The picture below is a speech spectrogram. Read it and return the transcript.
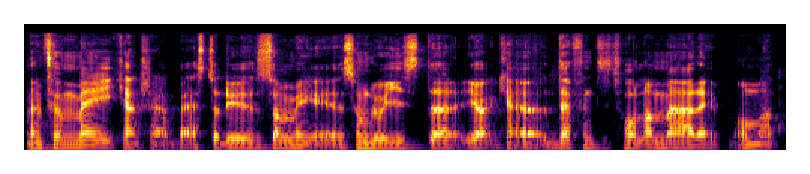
Men för mig kanske det är bäst och det är som, som Louise, där, jag kan definitivt hålla med dig om att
